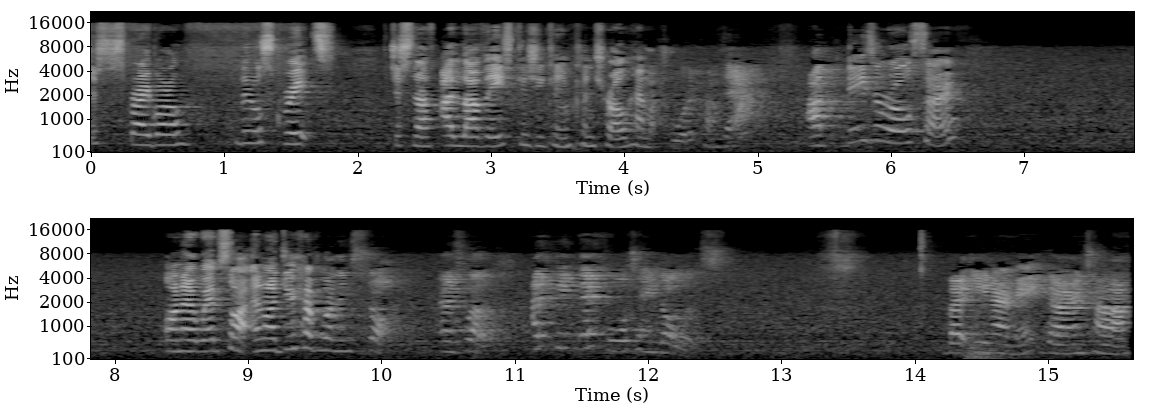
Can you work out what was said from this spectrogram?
just a spray bottle, little spritz, just enough. I love these because you can control how much water comes out. Um, these are also on our website and I do have one in stock as well. I think they're $14. But you know me, don't, uh,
